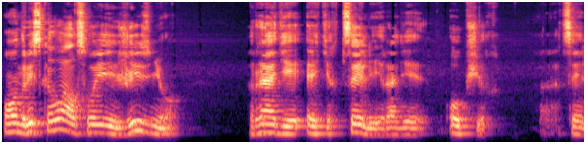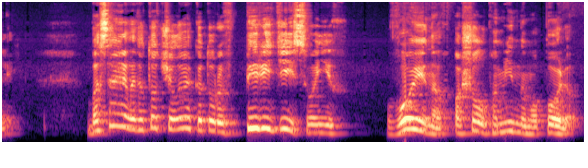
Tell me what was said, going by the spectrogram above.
Он рисковал своей жизнью ради этих целей, ради общих э, целей. Басаев это тот человек, который впереди своих воинов пошел по минному полю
